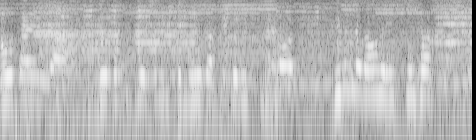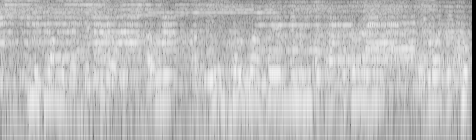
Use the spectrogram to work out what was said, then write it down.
নৌকায় বিভিন্ন ধরনের স্কুল পাওয়া শুনেছিলাম এবং এই বিষয়গুলোকে মেনে নিতে পারতেছে না খুব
